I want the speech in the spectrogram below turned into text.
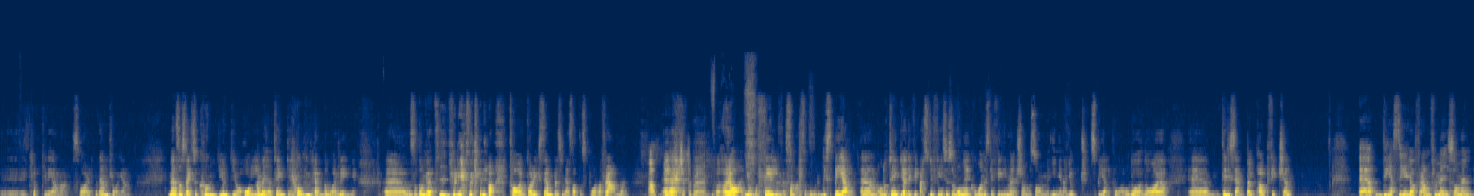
eh, klockrena svaret på den frågan. Men som sagt så kunde ju inte jag hålla mig och tänka i omvänd ordning. Eh, Så om vi har tid för det så kan jag ta ett par exempel som jag satt och spåna fram. Ja, vi Eh. fortsätter på det. Ja, jo, film som alltså borde bli spel. Ehm, och då tänker jag, det, alltså det finns ju så många ikoniska filmer som, som ingen har gjort spel på. Och då, då har jag ehm, till exempel Pulp Fiction. Eh, det ser jag framför mig som en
